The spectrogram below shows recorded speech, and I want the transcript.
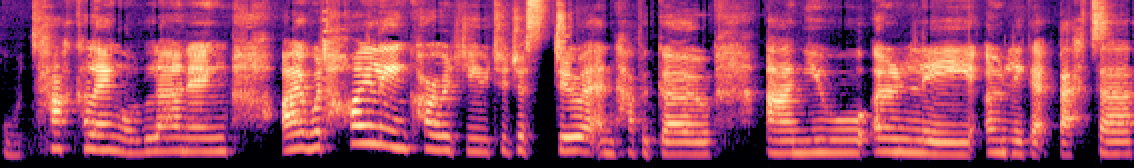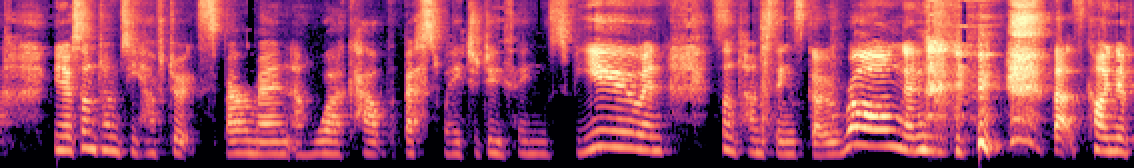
or, tackling or learning, I would highly encourage you to just do it and have a go and you will only only get better. You know, sometimes you have to experiment and work out the best way to do things for you and sometimes things go wrong and that's kind of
